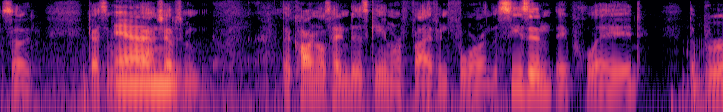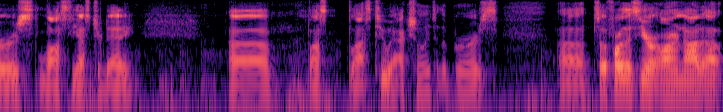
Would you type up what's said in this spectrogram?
So, got some good And- matchups. The Cardinals heading to this game are five and four in the season. They played the Brewers, lost yesterday. Uh, lost last two actually to the Brewers. Uh, so far this year, Arenado.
